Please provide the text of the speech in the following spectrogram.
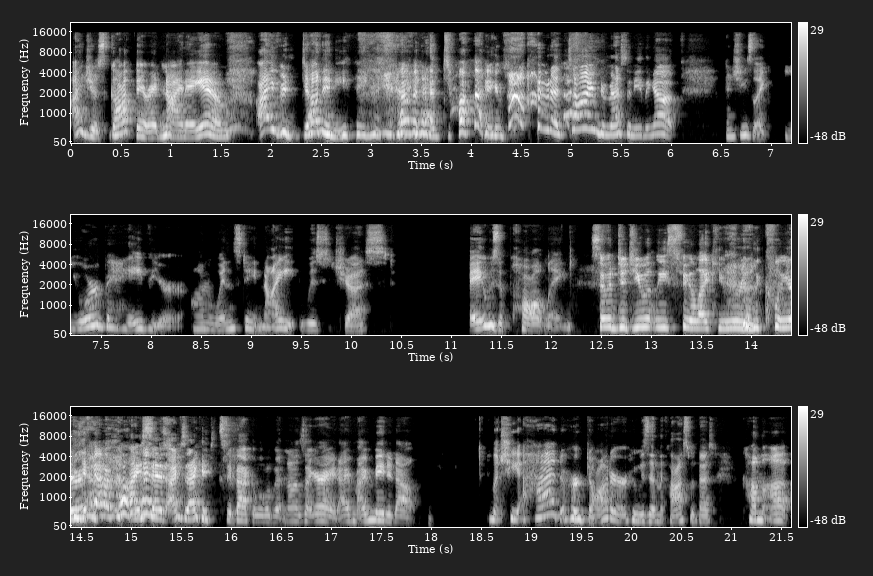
I just got there at 9 a.m. I haven't done anything. I haven't had time. I haven't had time to mess anything up. And she's like, your behavior on Wednesday night was just it was appalling. So did you at least feel like you were in the clear? yeah, I said I said I could sit back a little bit and I was like, all right, I've, I've made it out. But she had her daughter who was in the class with us come up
